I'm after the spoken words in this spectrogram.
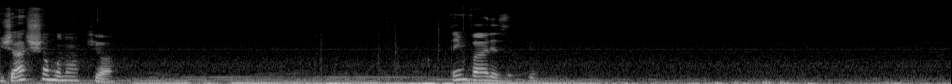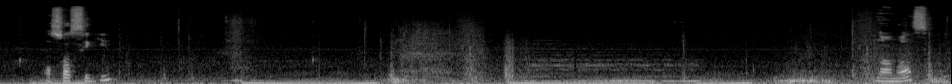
Já achamos não aqui, ó. Tem várias aqui. É só seguir. Não, não é seguir.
